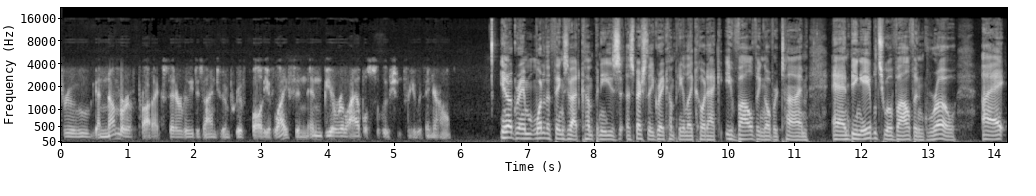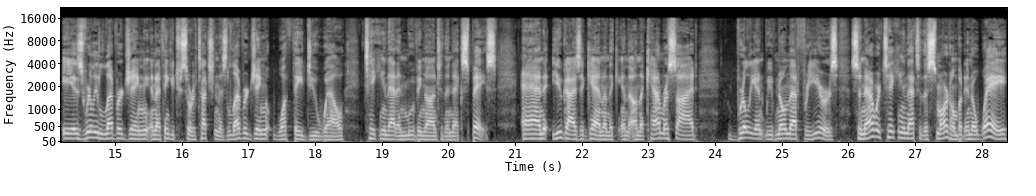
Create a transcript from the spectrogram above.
through a number of products that are really designed to improve quality of life and, and be a reliable solution for you within your home. You know, Graem, one of the things about companies, especially a great company like Kodak, evolving over time and being able to evolve and grow uh, is really leveraging, and I think you sort of touched on this, leveraging what they do well, taking that and moving on to the next space. And you guys, again, on the on the camera side, brilliant. We've known that for years. So now we're taking that to the smart home, but in a way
